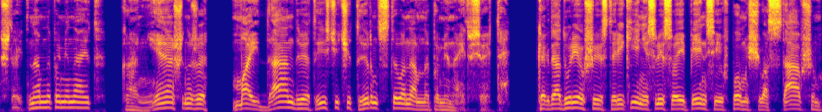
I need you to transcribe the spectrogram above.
Что это нам напоминает? Конечно же, Майдан 2014-го нам напоминает все это когда одуревшие старики несли свои пенсии в помощь восставшим,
